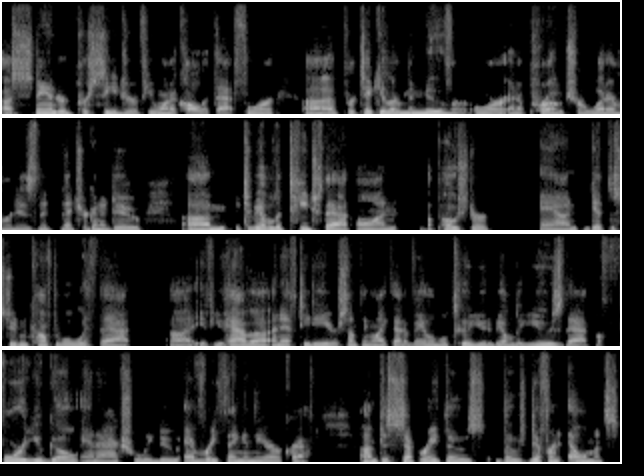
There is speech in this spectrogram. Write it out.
a standard procedure, if you want to call it that, for uh, a particular maneuver or an approach or whatever it is that, that you're going to do. Um, to be able to teach that on a poster and get the student comfortable with that. Uh, if you have a, an FTD or something like that available to you, to be able to use that before you go and actually do everything in the aircraft, um, to separate those those different elements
